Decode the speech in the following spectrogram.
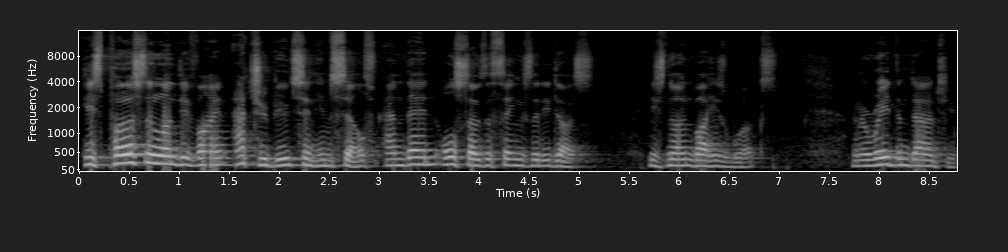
his personal and divine attributes in himself, and then also the things that he does. He's known by his works. I'm going to read them down to you.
